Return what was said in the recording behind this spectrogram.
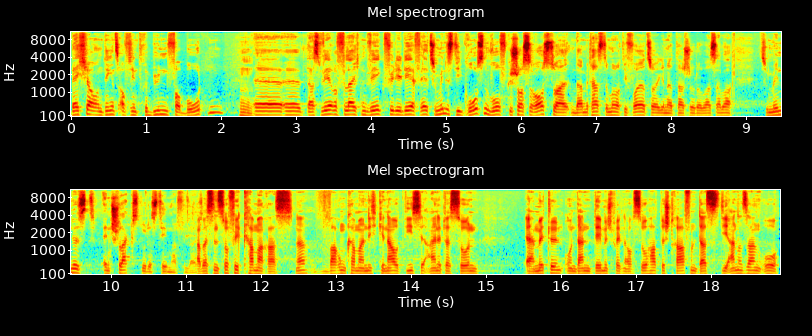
Becher und Dingens auf den Tribünen verboten. Hm. Äh, äh das wäre vielleicht ein Weg für die DFL, zumindest die großen Wurfgeschosse rauszuhalten. Damit hast du immer noch die Feuerzeuge in der Tasche oder was. Aber zumindest entschlackst du das Thema vielleicht. Aber es sind so viele Kameras. Ne? Warum kann man nicht genau diese eine Person ermitteln und dann dementsprechend auch so hart bestrafen, dass die anderen sagen, oh,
